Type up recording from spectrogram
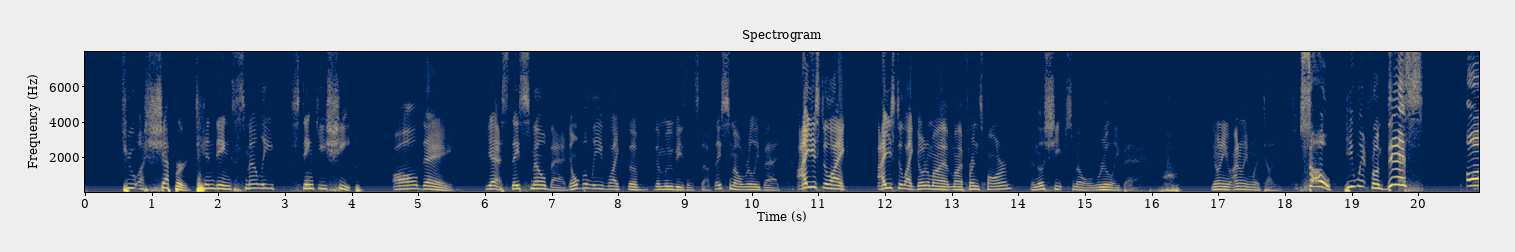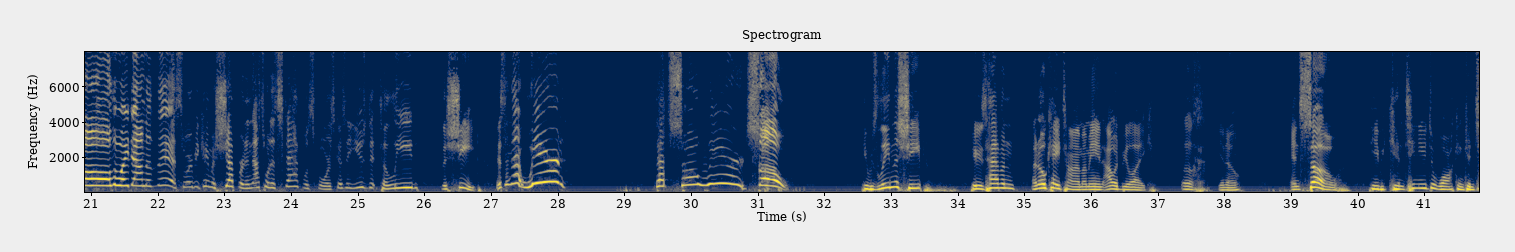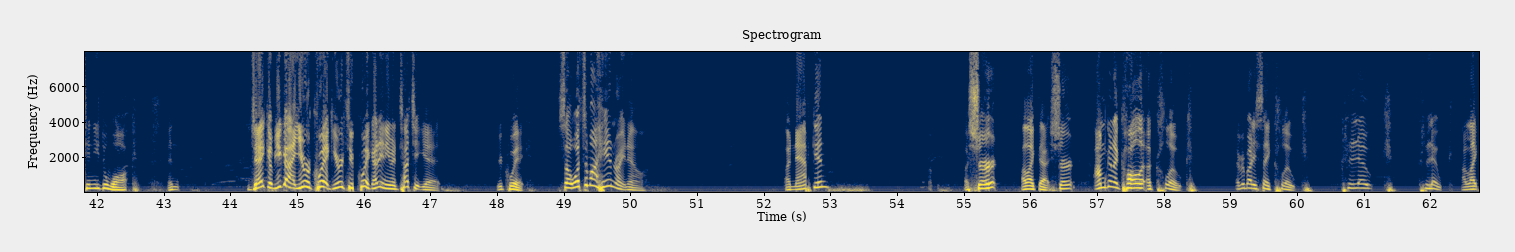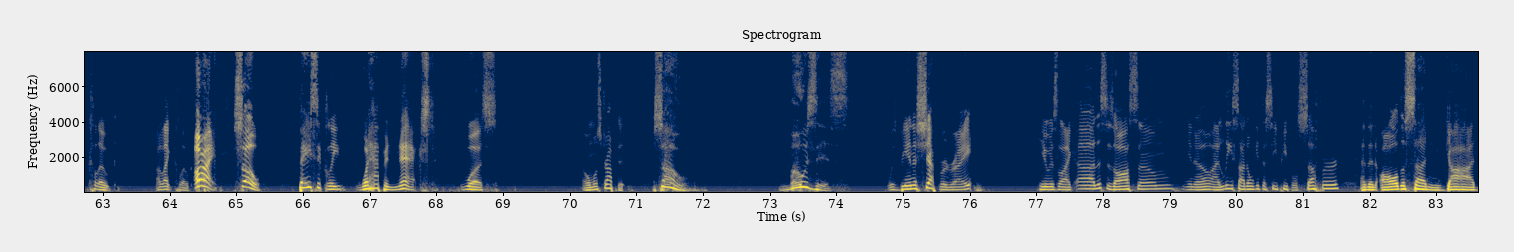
to a shepherd tending smelly, stinky sheep all day. Yes, they smell bad. Don't believe like the the movies and stuff. They smell really bad. I used to like I used to like go to my my friend's farm and those sheep smell really bad. You don't even I don't even want to tell you. So, he went from this all the way down to this where he became a shepherd and that's what his staff was for is because he used it to lead the sheep. Isn't that weird? That's so weird. So, he was leading the sheep. He was having an okay time. I mean, I would be like, ugh, you know. And so, he continued to walk and continued to walk. And Jacob, you got you were quick. You were too quick. I didn't even touch it yet. You're quick. So what's in my hand right now? A napkin? A shirt? I like that. Shirt. I'm going to call it a cloak. Everybody say cloak. Cloak. Cloak. I like cloak. I like cloak. All right. So basically, what happened next was almost dropped it. So, Moses was being a shepherd, right? He was like, uh, this is awesome. You know, at least I don't get to see people suffer. And then all of a sudden, God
